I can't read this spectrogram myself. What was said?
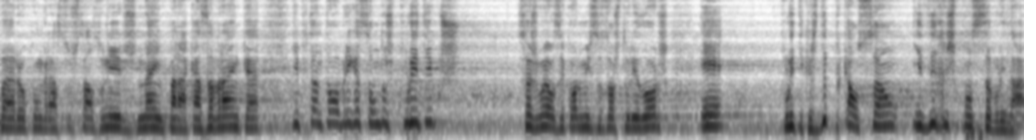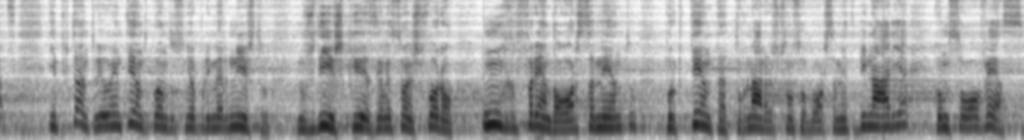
para o Congresso dos Estados Unidos, nem para a Casa Branca, e, portanto, a obrigação dos políticos sejam eles economistas ou historiadores, é políticas de precaução e de responsabilidade. E, portanto, eu entendo quando o Sr. Primeiro-Ministro nos diz que as eleições foram um referendo ao orçamento, porque tenta tornar a discussão sobre o orçamento binária, como se houvesse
